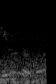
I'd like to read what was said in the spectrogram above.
Gracias.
